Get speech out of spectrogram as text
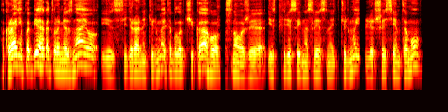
А крайний побег, о котором я знаю, из федеральной тюрьмы, это было в Чикаго, снова же из пересыльно-следственной тюрьмы лет 6-7 тому.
